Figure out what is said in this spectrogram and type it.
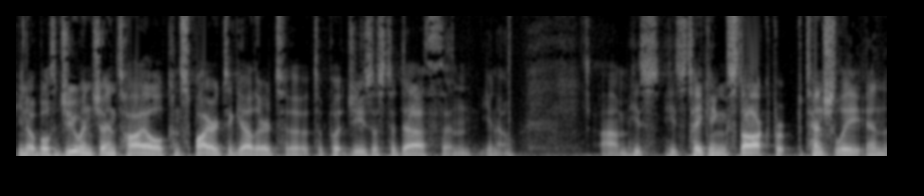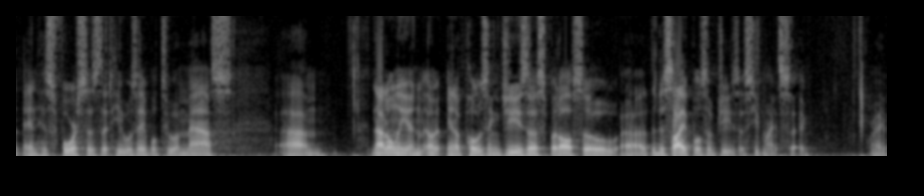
you know, both Jew and Gentile conspired together to to put Jesus to death, and you know um, he's, he's taking stock potentially in, in his forces that he was able to amass, um, not only in, uh, in, opposing Jesus, but also uh, the disciples of Jesus, you might say. Right?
